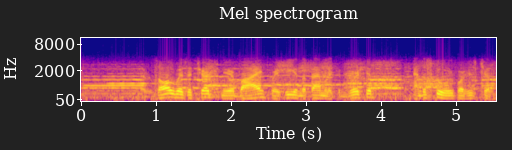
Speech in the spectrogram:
There is always a church nearby where he and the family can worship and a school for his children.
